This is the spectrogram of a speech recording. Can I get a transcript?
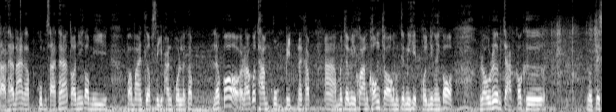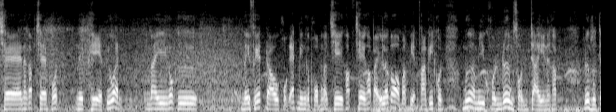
สาธารณะครับกลุ่มสาธารณะตอนนี้ก็มีประมาณเกือบ 4,000 คนแล้วครับแล้วก็เราก็ทำกลุ่มปิดนะครับ อ่า มันจะมีความคล้องจอง มันจะมีเหตุผลยังไงก็ เราเริ่มจากก็คือ เราจะแชร์นะครับ แชร์โพสต์ในเพจหรือว่าในก็คือในเฟซเราของแอดมินกับผมครับแชร์เข้าแชร์เข้าไป แล้วก็มาเปลี่ยนความคิดคน เมื่อมีคนเริ่มสนใจนะครับ เริ่มสนใจ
